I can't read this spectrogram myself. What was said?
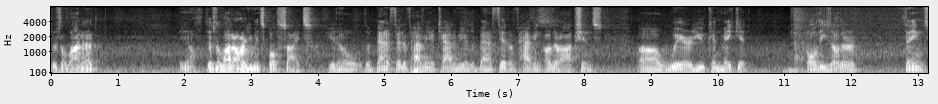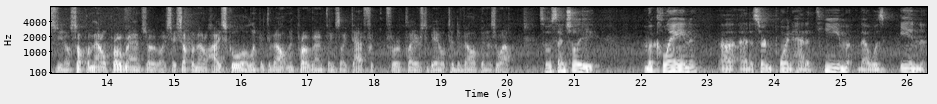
there's a lot of you know there's a lot of arguments both sides you know the benefit of having academy or the benefit of having other options uh, where you can make it all these other things you know supplemental programs or, or I say supplemental high school Olympic development program things like that for, for players to be able to develop in as well. So essentially McLean uh, at a certain point had a team that was in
